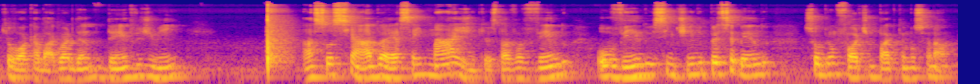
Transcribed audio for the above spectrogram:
que eu vou acabar guardando dentro de mim, associado a essa imagem que eu estava vendo, ouvindo e sentindo e percebendo sobre um forte impacto emocional.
